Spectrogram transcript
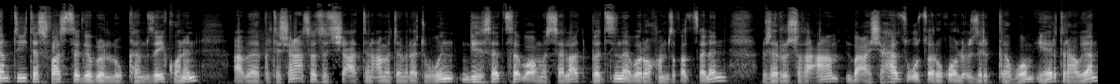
ከምቲ ተስፋ ዝተገብረሉ ከምዘይኮነን ኣብ ክልተ ሽሕን ዓሰርተ ትሽዓተን ዓመተ ምህረት እውን ግህሰት ሰብኣዊ መሰላት በቲ ዝነበሮ ከምዝቐጸለን ብሰዱሱ ከኣ ብኣሽሓት ዝቑጸሩ ቆልዑ ዝርከብዎም ኤርትራውያን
